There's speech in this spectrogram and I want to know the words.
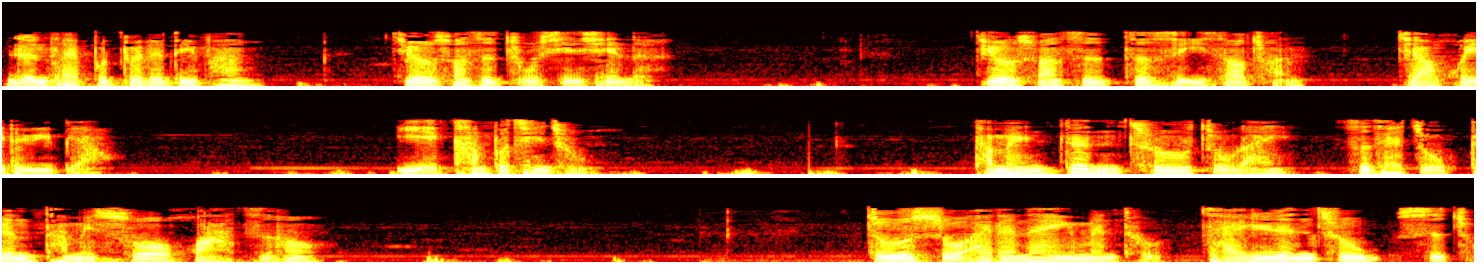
人在不对的地方。就算是主显现了，就算是这是一艘船，教会的预表，也看不清楚。他们认出主来，是在主跟他们说话之后，主所爱的那一门徒才认出是主。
